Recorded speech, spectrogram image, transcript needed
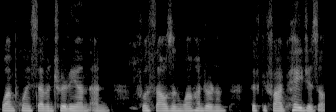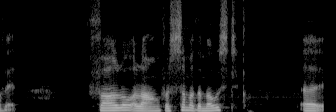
1.7 trillion and 4,155 pages of it. Follow along for some of the most 呃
